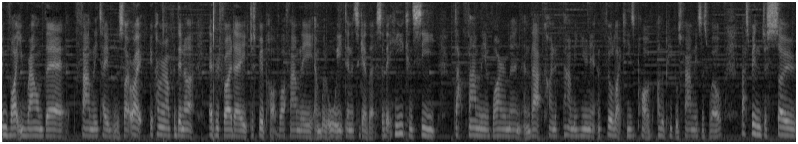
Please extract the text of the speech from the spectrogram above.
invite you round their family table, it's like, right, you're coming around for dinner every Friday, just be a part of our family and we'll all eat dinner together so that he can see that family environment and that kind of family unit and feel like he's a part of other people's families as well. That's been just so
